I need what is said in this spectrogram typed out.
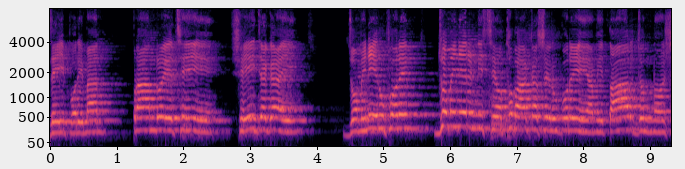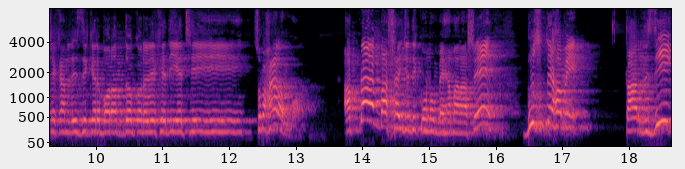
যেই পরিমাণ প্রাণ রয়েছে, সেই জায়গায় জমিনের উপরে, জমিনের নিচে অথবা আকাশের উপরে আমি তার জন্য সেখানে রিজিকের বরাদ্দ করে রেখে দিয়েছি। আপনার বাসায় যদি কোনো মেহমান আসে, বুঝতে হবে তার রিজিক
